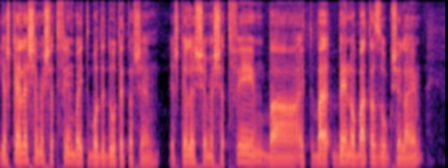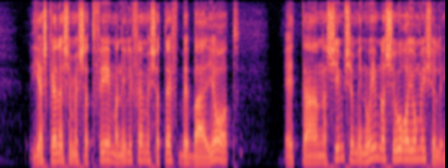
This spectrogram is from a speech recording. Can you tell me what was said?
יש כאלה שמשתפים בהתבודדות את השם, יש כאלה שמשתפים ב, את בן או בת הזוג שלהם, יש כאלה שמשתפים, אני לפעמים משתף בבעיות את האנשים שמנויים לשיעור היומי שלי.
